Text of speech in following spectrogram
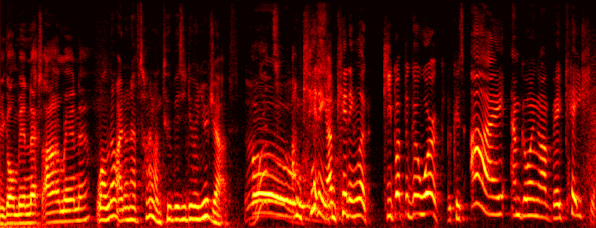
You gonna be the next Iron Man now? Well, no, I don't have time. I'm too busy doing your jobs. Oh. I'm kidding. I'm kidding. Look, keep up the good work because I am going on vacation.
